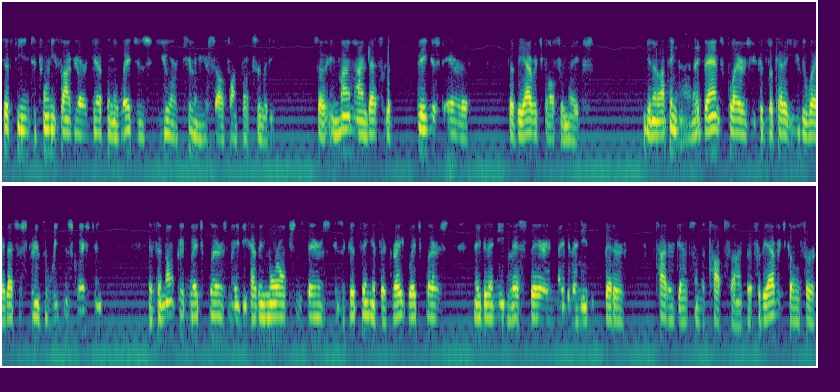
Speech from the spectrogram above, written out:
15 to 25 yard gap on the wedges, you are killing yourself on proximity. So in my mind, that's the biggest error that the average golfer makes. You know, I think advanced players, you could look at it either way. That's a strength and weakness question. If they're not good wedge players, maybe having more options there is, is a good thing. If they're great wedge players, maybe they need less there and maybe they need better, tighter gaps on the top side. But for the average golfer,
